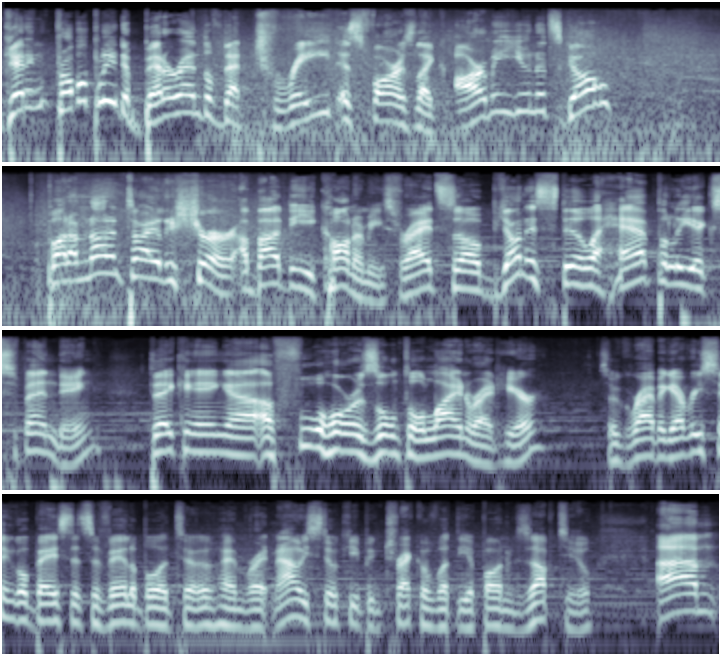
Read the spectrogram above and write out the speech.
getting probably the better end of that trade as far as like army units go. But I'm not entirely sure about the economies, right? So ByuN is still happily expanding, taking a, full horizontal line right here. So grabbing every single base that's available to him right now. He's still keeping track of what the opponent is up to. Um,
